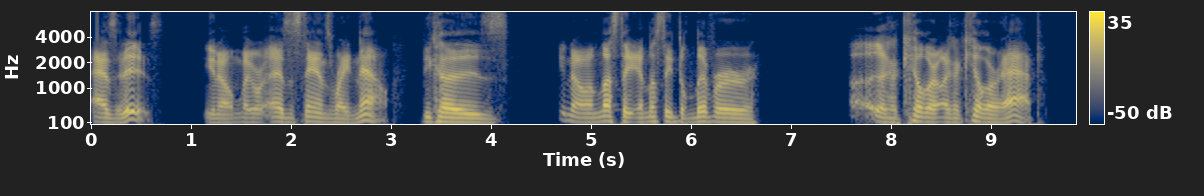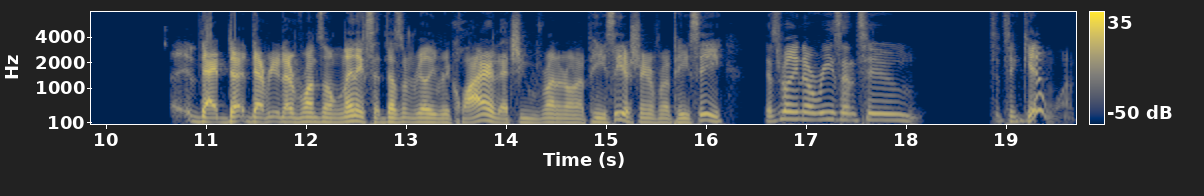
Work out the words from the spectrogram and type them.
as it is, you know, like, as it stands right now, because you know, unless they unless they deliver uh, like a killer like a killer app that that that runs on Linux that doesn't really require that you run it on a PC or stream it from a PC, there's really no reason to to, to get one.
